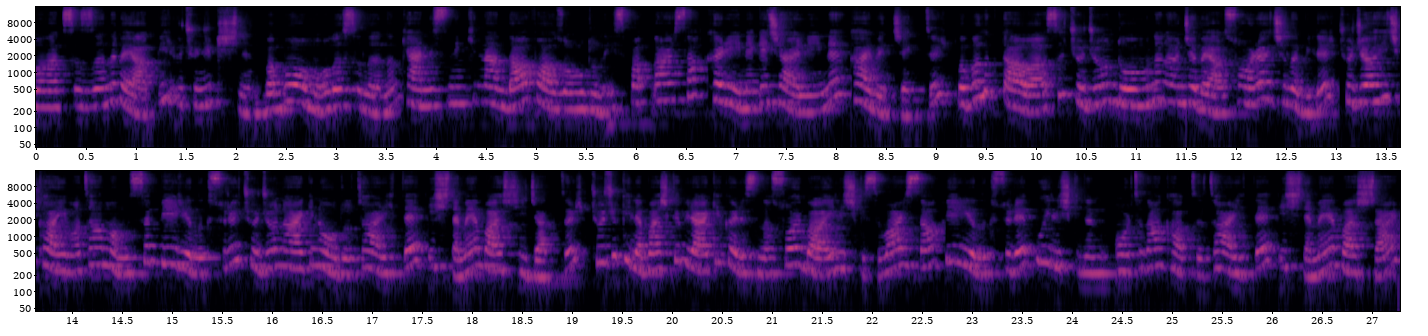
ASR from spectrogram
olanaksızlığını veya bir üçüncü kişinin baba olma olasılığının kendisininkinden daha fazla olduğunu ispatlarsa karine geçerliğini kaybedecektir. Babalık davası çocuğun doğumundan önce veya sonra açılabilir. Çocuğa hiç kayyım atanmamışsa bir yıllık süre çocuğun ergin olduğu tarihte işlemeye başlayacaktır. Çocuk ile başka bir erkek arasında soy bağı ilişkisi varsa bir yıllık süre bu ilişkinin ortadan kalktığı tarihte işlemeye başlar.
